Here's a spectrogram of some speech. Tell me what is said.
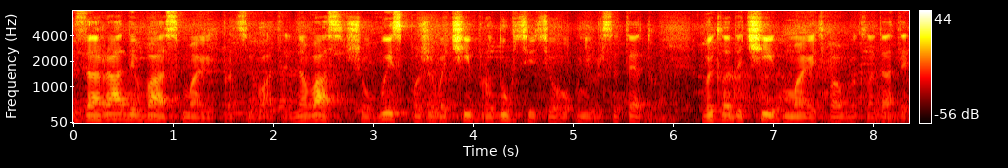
заради вас мають працювати, на вас, що ви споживачі продукції цього університету. Викладачі мають вам викладати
